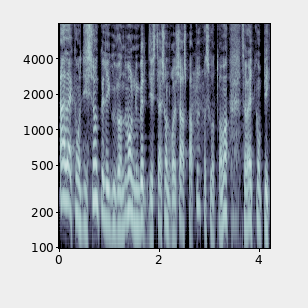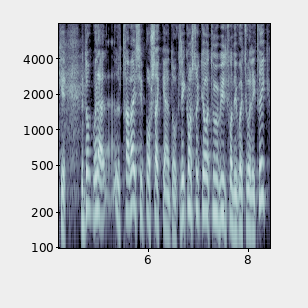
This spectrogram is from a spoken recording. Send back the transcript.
à la condition que les gouvernements nous mettent des stations de recharge partout, parce qu'autrement, ça va être compliqué. donc voilà, le travail c'est pour chacun. Donc les constructeurs automobiles font des voitures électriques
